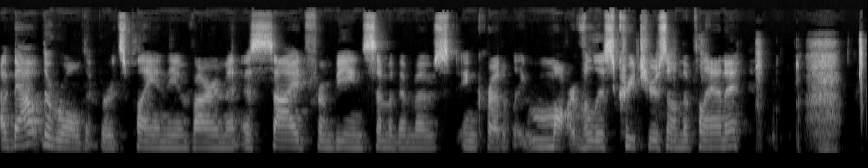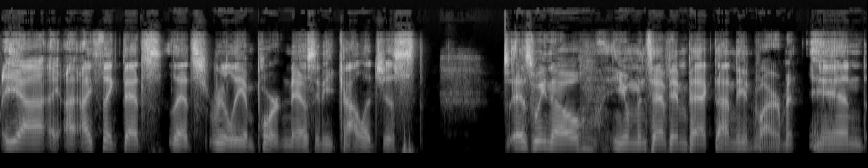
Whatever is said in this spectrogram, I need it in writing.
about the role that birds play in the environment aside from being some of the most incredibly marvelous creatures on the planet? Yeah, I, I think that's that's really important as an ecologist. As we know, humans have impact on the environment, and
